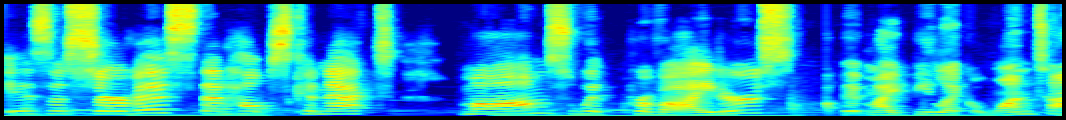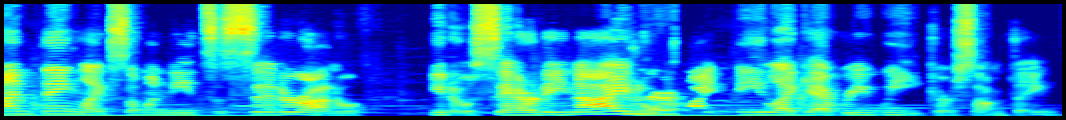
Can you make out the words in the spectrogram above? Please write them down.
is a service that helps connect moms with providers. It might be like a one-time thing, like someone needs a sitter on a you know, Saturday night, or it might be like every week or something.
